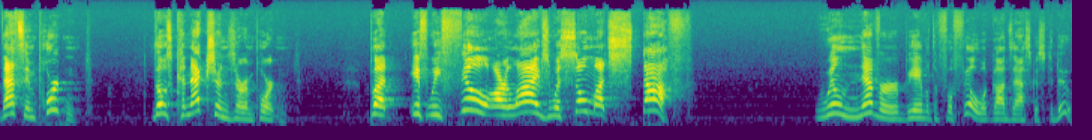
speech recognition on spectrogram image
That's important. Those connections are important. But if we fill our lives with so much stuff, we'll never be able to fulfill what God's asked us to do.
